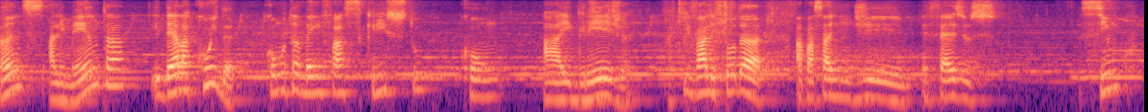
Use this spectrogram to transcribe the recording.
Antes alimenta e dela cuida, como também faz Cristo com a igreja. Aqui vale toda a passagem de Efésios 5,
